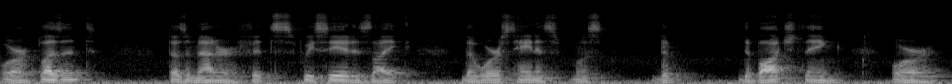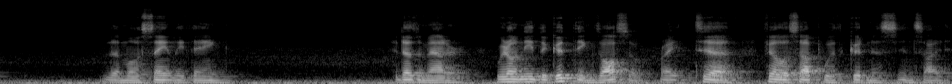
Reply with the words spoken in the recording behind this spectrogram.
or pleasant, doesn't matter if it's if we see it as like the worst, heinous, most de- debauched thing, or the most saintly thing. It doesn't matter. We don't need the good things also, right, to fill us up with goodness inside.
